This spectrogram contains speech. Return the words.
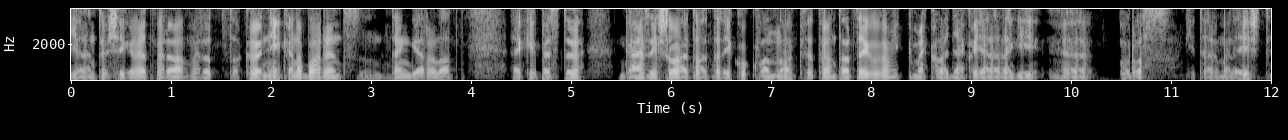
jelentősége lett, mert, a, mert ott a környéken, a Barents tenger alatt elképesztő gáz és olajtartalékok vannak, tehát olyan tartalékok, amik meghaladják a jelenlegi ö, orosz kitermelést.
